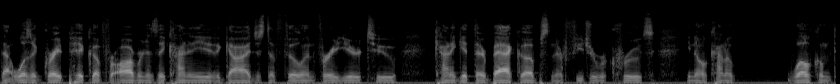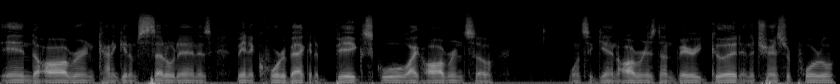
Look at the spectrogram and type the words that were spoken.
That was a great pickup for Auburn as they kind of needed a guy just to fill in for a year or two, kind of get their backups and their future recruits, you know, kind of welcomed into Auburn, kind of get them settled in as being a quarterback at a big school like Auburn. So once again, Auburn has done very good in the transfer portal.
